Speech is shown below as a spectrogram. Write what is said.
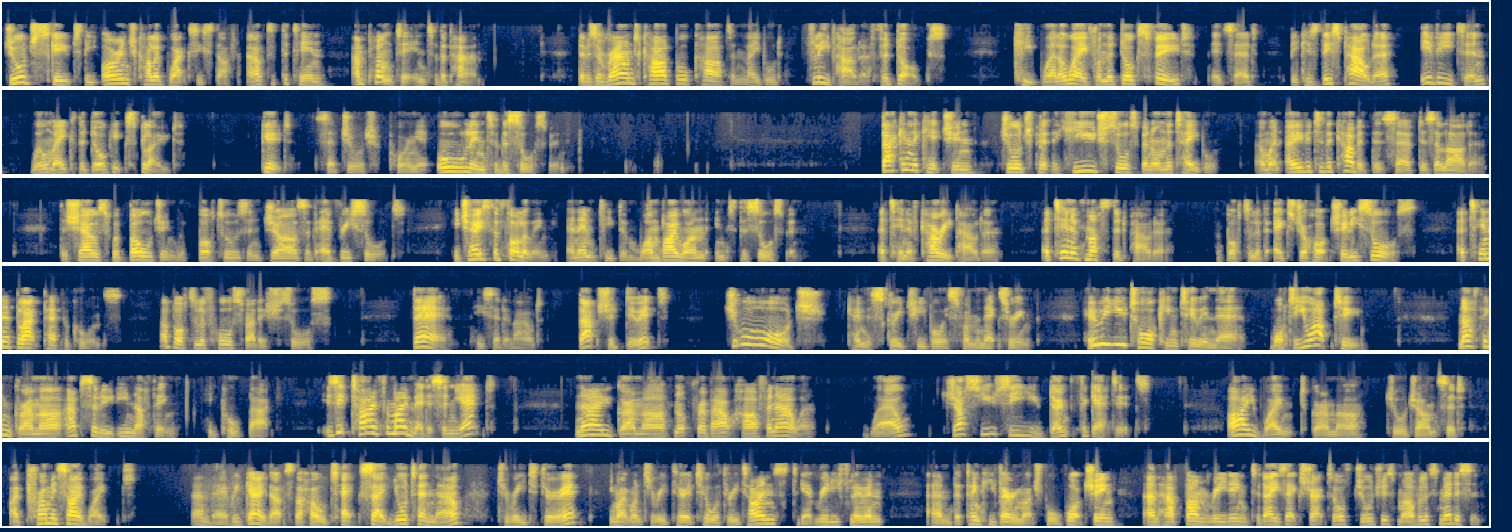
George scooped the orange coloured waxy stuff out of the tin and plonked it into the pan. There was a round cardboard carton labelled flea powder for dogs. Keep well away from the dog's food, it said, because this powder, if eaten, will make the dog explode. Good, said George, pouring it all into the saucepan. Back in the kitchen, George put the huge saucepan on the table and went over to the cupboard that served as a larder. The shelves were bulging with bottles and jars of every sort. He chose the following and emptied them one by one into the saucepan a tin of curry powder, a tin of mustard powder, a bottle of extra hot chili sauce, a tin of black peppercorns, a bottle of horseradish sauce. There, he said aloud, that should do it. George, came the screechy voice from the next room. Who are you talking to in there? What are you up to? Nothing, Grandma, absolutely nothing, he called back. Is it time for my medicine yet? No, Grandma, not for about half an hour. Well, just you see you don't forget it. I won't, Grandma, George answered. I promise I won't. And there we go, that's the whole text. So, your turn now to read through it. You might want to read through it two or three times to get really fluent. Um, but thank you very much for watching and have fun reading today's extract of George's Marvellous Medicine.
